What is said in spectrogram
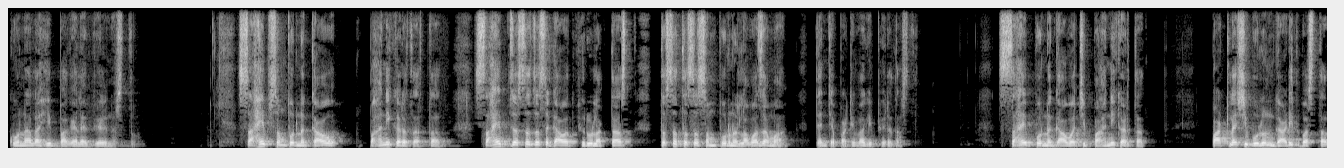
कोणालाही बघायला वेळ नसतो. साहेब संपूर्ण गाव पाहणी करत असतात. साहेब जसं जसं गावात फिरू लागतात तसं तसं संपूर्ण लवाजामा त्यांच्या पाठीमागे फिरत असतो. साहेब पूर्ण गावाची पाहणी करतात. पाटलाशी बोलून गाडीत बसतात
